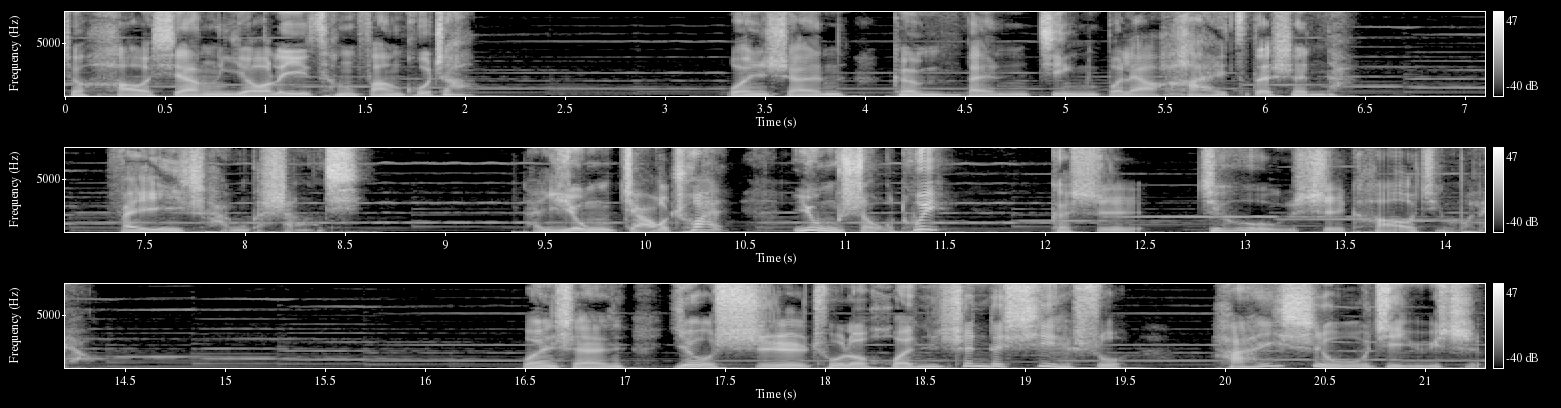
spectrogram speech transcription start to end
就好像有了一层防护罩，瘟神根本进不了孩子的身呐，非常的生气，他用脚踹，用手推，可是就是靠近不了。瘟神又使出了浑身的解数，还是无济于事。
